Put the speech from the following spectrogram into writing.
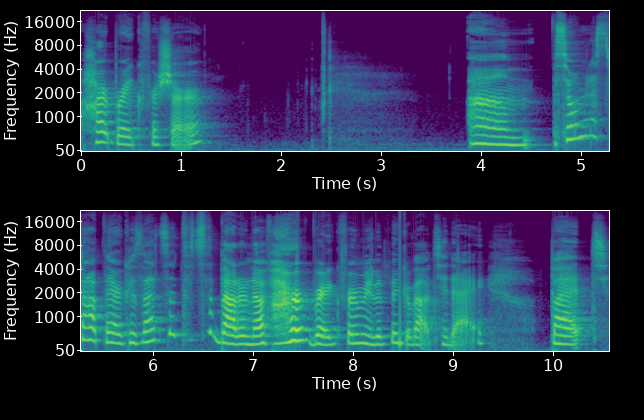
heartbreak for sure. Um, so I'm going to stop there because that's that's about enough heartbreak for me to think about today. But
